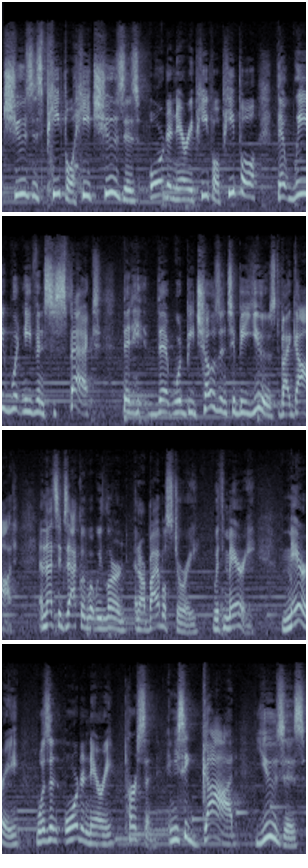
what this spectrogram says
chooses people, He chooses ordinary people, people that we wouldn't even suspect that, he, that would be chosen to be used by God. And that's exactly what we learned in our Bible story with Mary. Mary was an ordinary person. And you see, God uses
